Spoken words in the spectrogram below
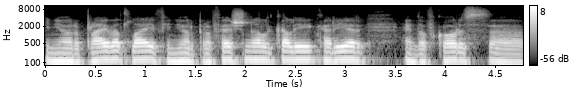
in your private life, in your professional career, and of course, uh,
